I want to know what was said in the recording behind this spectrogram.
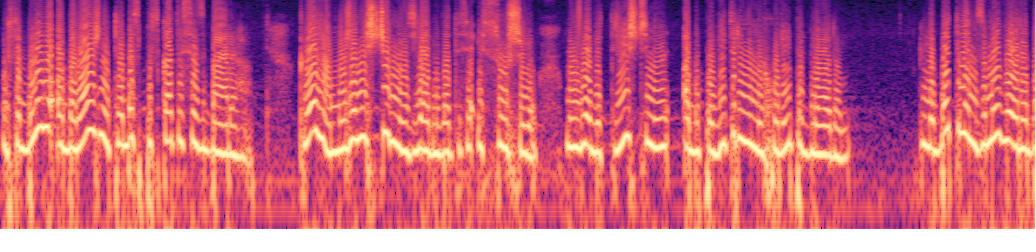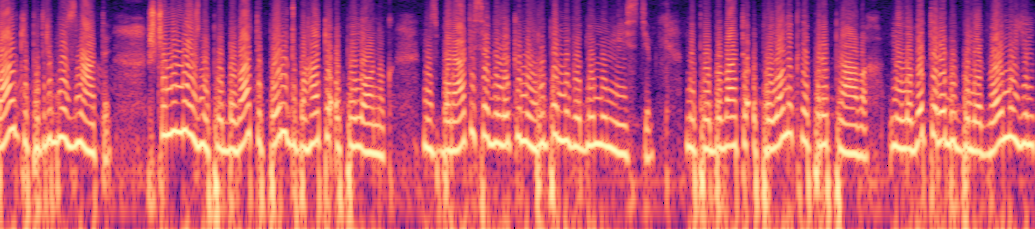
Особливо обережно треба спускатися з берега. Крига може нещільно з'єднуватися із сушею, можливі тріщини або повітряні міхурі під льодом. Любителям зимової рибалки потрібно знати, що не можна пробивати поруч багато ополонок, не збиратися великими групами в одному місці, не пробивати ополонок на переправах, не ловити рибу біля вимоїн,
